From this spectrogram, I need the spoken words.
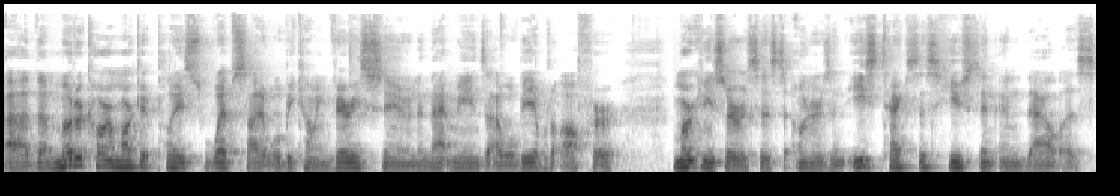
Uh, the Motorcar Marketplace website will be coming very soon, and that means I will be able to offer marketing services to owners in East Texas, Houston, and Dallas.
